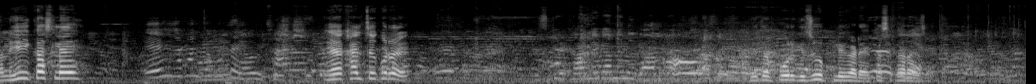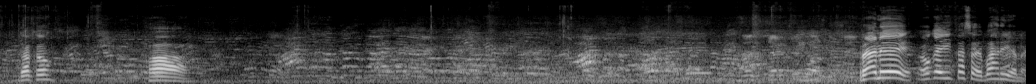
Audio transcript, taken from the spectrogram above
आणि ही कसलं आहे? ह्या खालचं कुठं आहे? इथं पोरगी झोपली गाड्या कसं करायचं? दाखव. हा. राणे हो का ही कसं आहे? भारी आहे ना?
